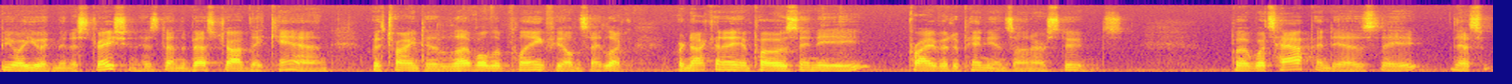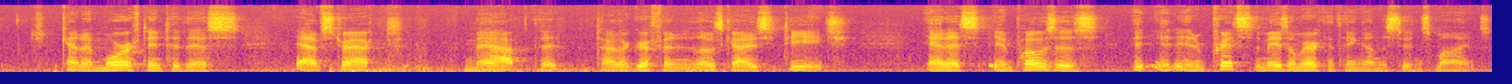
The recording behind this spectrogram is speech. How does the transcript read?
BYU administration has done the best job they can with trying to level the playing field and say, look, we're not going to impose any private opinions on our students. But what's happened is they that's kind of morphed into this abstract map that Tyler Griffin and those guys teach, and it imposes it, it, it imprints the Mesoamerican thing on the students' minds.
